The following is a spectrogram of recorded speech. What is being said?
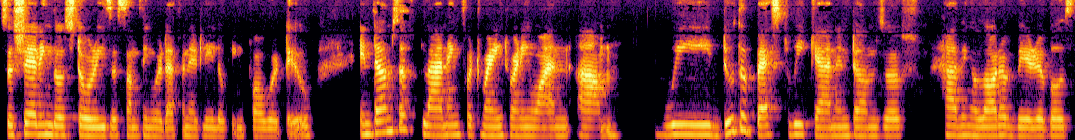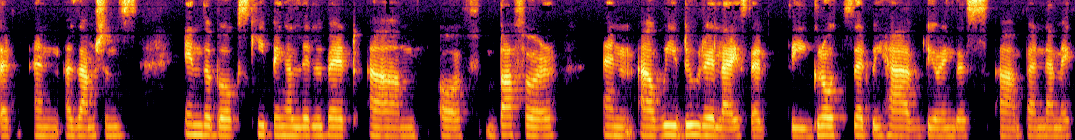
So sharing those stories is something we're definitely looking forward to in terms of planning for 2021, um, we do the best we can in terms of having a lot of variables that and assumptions in the books, keeping a little bit um, of buffer. And uh, we do realize that the growth that we have during this uh, pandemic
